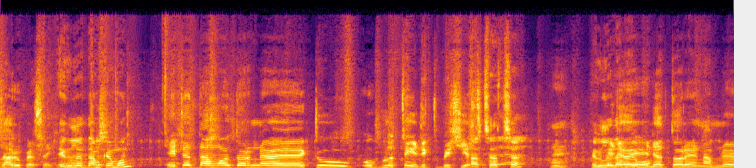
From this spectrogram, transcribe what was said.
ঝাড়ু পেঁচা এগুলো। এগুলোর দাম কেমন? এটার দামও ধরেন একটু ওগুলোর থেকে একটু বেশি আচ্ছা আচ্ছা। হ্যাঁ। এগুলোর দাম এটা- ধরেন আপনার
